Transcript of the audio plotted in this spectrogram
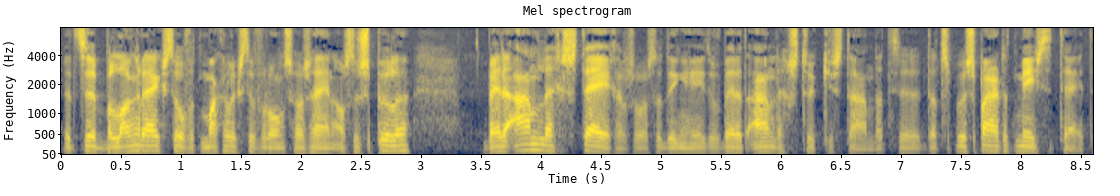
Het belangrijkste of het makkelijkste voor ons zou zijn als de spullen bij de aanlegstijger, zoals dat ding heet, of bij het aanlegstukje staan. Dat, eh, dat bespaart het meeste tijd.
